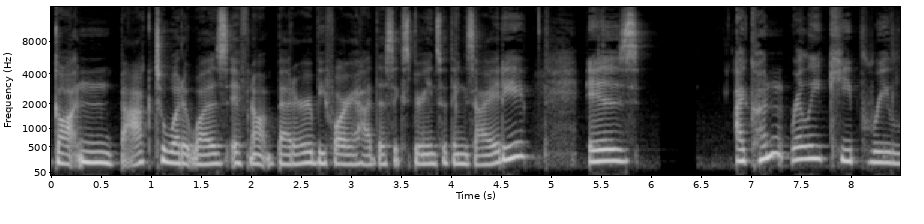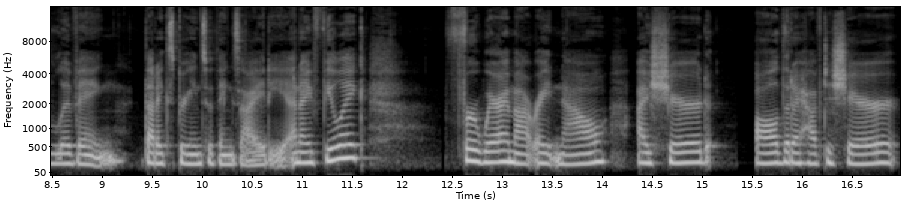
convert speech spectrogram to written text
gotten back to what it was, if not better, before I had this experience with anxiety, is I couldn't really keep reliving that experience with anxiety. And I feel like for where I'm at right now, I shared all that I have to share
